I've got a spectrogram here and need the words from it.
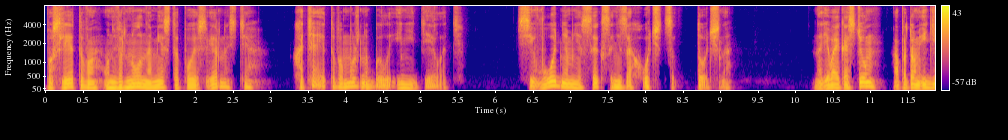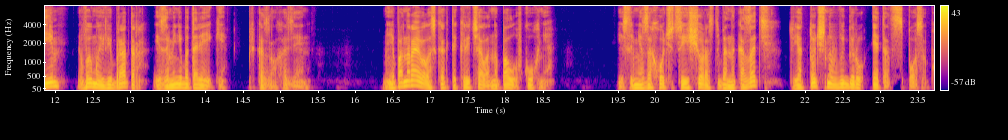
После этого он вернул на место пояс верности, хотя этого можно было и не делать. Сегодня мне секса не захочется точно. «Надевай костюм, а потом иди, вымой вибратор и замени батарейки», — приказал хозяин. «Мне понравилось, как ты кричала на полу в кухне. Если мне захочется еще раз тебя наказать, то я точно выберу этот способ.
